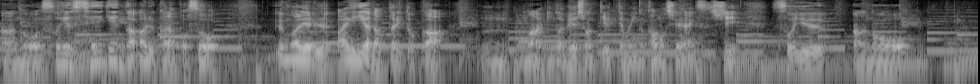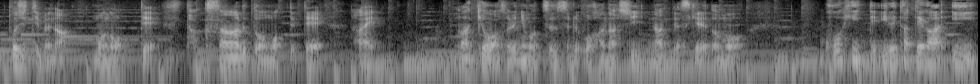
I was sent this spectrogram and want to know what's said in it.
あのそういう制限があるからこそ生まれるアイディアだったりとか、うんまあ、イノベーションって言ってもいいのかもしれないですしそういうあのポジティブなものってたくさんあると思ってて、はい。まあ、今日はそれにも通ずるお話なんですけれどもコーヒーって入れたてがいい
